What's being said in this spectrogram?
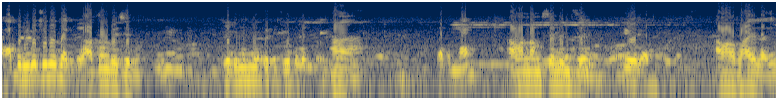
আতঙ্ক ছিল আতঙ্ক ছিল। হ্যাঁ। আপনার নাম? আমার নাম সেলিম শেখ। কি হলো আপনার? আমার ভাই লাগে।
